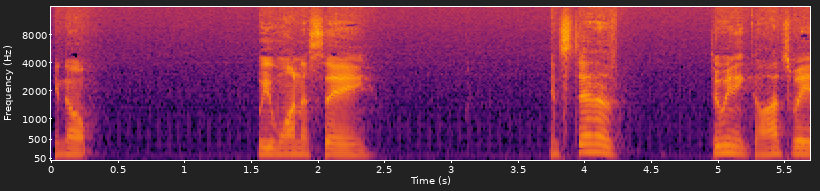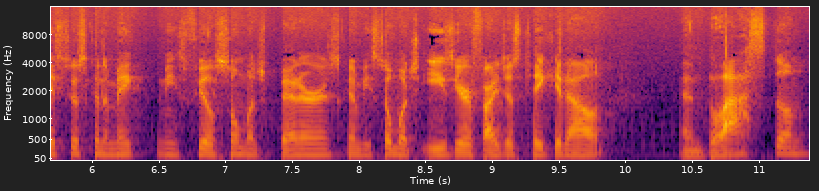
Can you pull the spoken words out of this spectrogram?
You know, we want to say, instead of doing it God's way, it's just going to make me feel so much better. It's going to be so much easier if I just take it out and blast them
